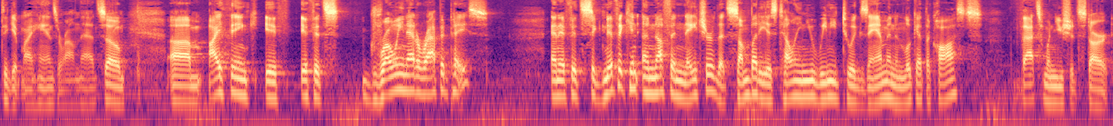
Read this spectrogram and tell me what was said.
to get my hands around that so um, I think if if it's growing at a rapid pace, and if it's significant enough in nature that somebody is telling you we need to examine and look at the costs, that's when you should start.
